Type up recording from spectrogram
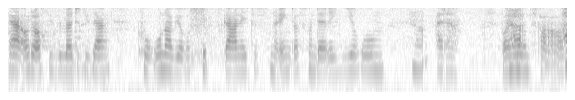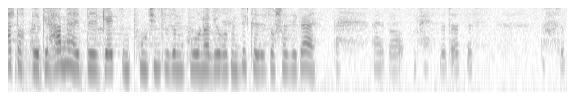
Ja, oder auch diese Leute, die sagen, Coronavirus gibt's gar nicht, das ist nur irgendwas von der Regierung. Ja. Alter, wollen Ja, wir uns verarschen? Hat doch Bill, also, haben halt Bill Gates und Putin zusammen Coronavirus entwickelt, ist doch scheißegal. Also, weißt du, das, das, ach, das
